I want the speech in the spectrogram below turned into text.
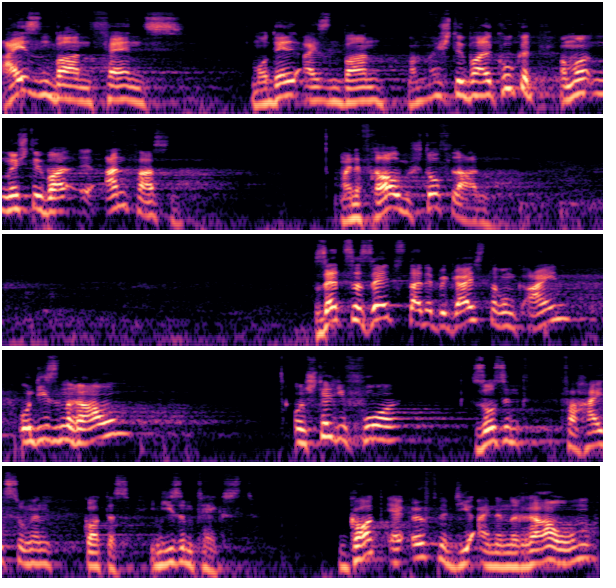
Eisenbahnfans, Modelleisenbahn, man möchte überall gucken, man möchte überall äh, anfassen. Meine Frau im Stoffladen. Setze selbst deine Begeisterung ein und diesen Raum und stell dir vor, so sind Verheißungen Gottes in diesem Text. Gott eröffnet dir einen Raum,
